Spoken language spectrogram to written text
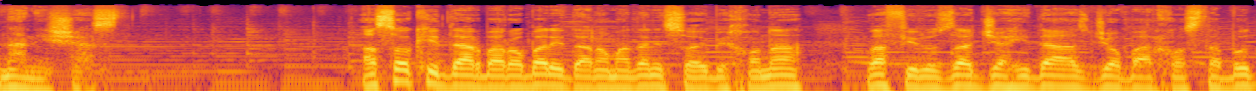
нанишаст. Асо ки дар баробари даромадани соҳиби хона ва фирӯза ҷаҳида аз ҷо бархоста буд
